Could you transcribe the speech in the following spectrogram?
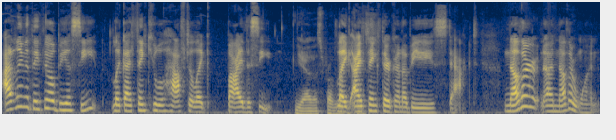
I don't even think there'll be a seat. Like I think you will have to like buy the seat. Yeah, that's probably Like I think they're gonna be stacked. Another another one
